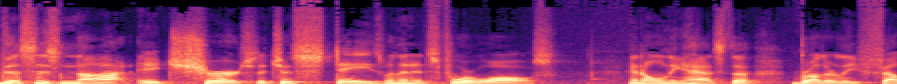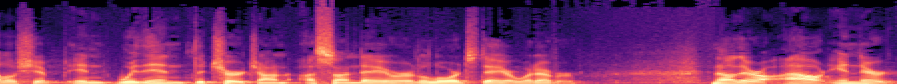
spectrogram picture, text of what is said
This is not a church that just stays within its four walls and only has the brotherly fellowship in within the church on a Sunday or the Lord's Day or whatever. No, they're out in their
